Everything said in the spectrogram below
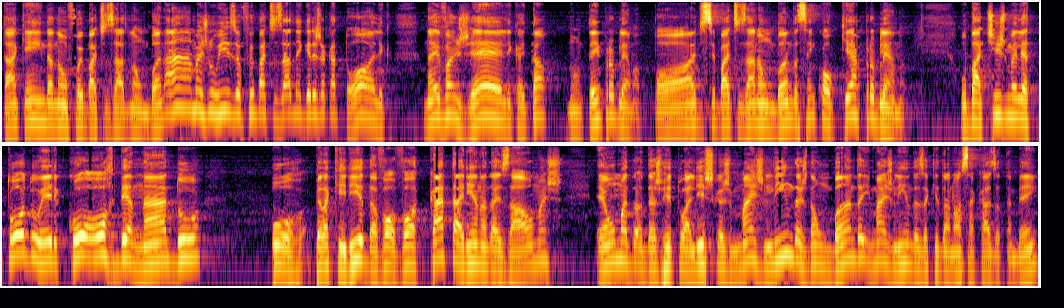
Tá? Quem ainda não foi batizado na Umbanda, ah, mas Luiz, eu fui batizado na Igreja Católica, na Evangélica e tal. Não tem problema, pode se batizar na Umbanda sem qualquer problema. O batismo ele é todo ele coordenado por, pela querida vovó Catarina das Almas, é uma das ritualísticas mais lindas da Umbanda e mais lindas aqui da nossa casa também.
